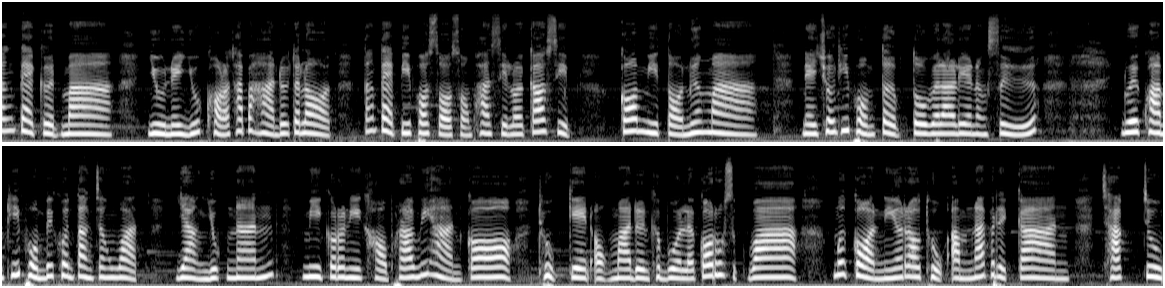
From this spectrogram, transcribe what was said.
ตั้งแต่เกิดมา อยู่ในยุคของรัฐประหารโดยตลอด ตั้งแต่ปีพศ 2490 ก็มีต่อเนื่องมา ในช่วงที่ผมเติบโตเวลาเรียนหนังสือ ด้วยความที่ผมเป็นคนต่างจังหวัด อย่างยุคนั้น มีกรณีเขาพระวิหารก็ถูกเกณฑ์ออกมาเดินขบวนแล้วก็รู้สึกว่า เมื่อก่อนนี้เราถูกอำนาจเผด็จการ ชักจูง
